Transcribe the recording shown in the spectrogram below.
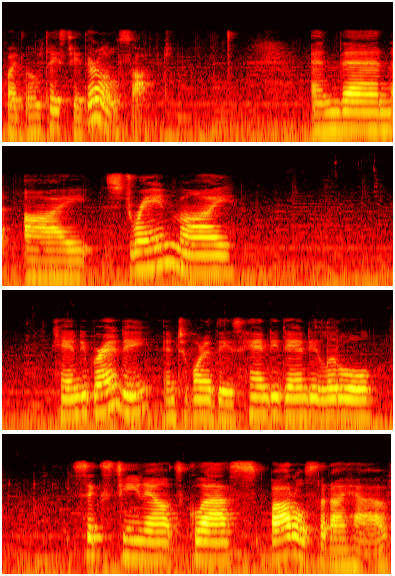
Quite a little tasty. They're a little soft. And then I strain my candy brandy into one of these handy dandy little 16 ounce glass bottles that I have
